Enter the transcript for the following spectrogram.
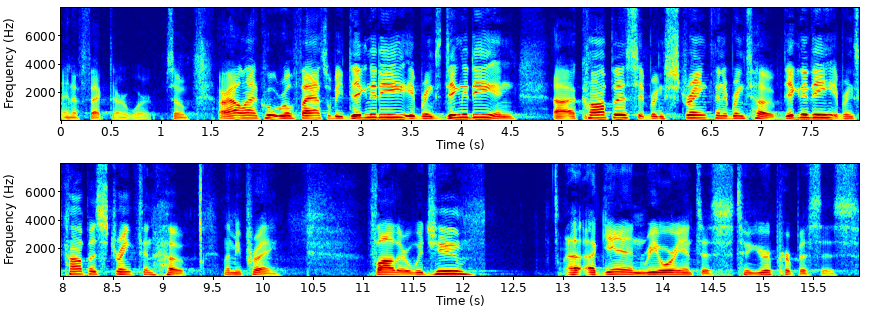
and affect our work. So, our outline, cool, real fast, will be dignity. It brings dignity and uh, a compass. It brings strength and it brings hope. Dignity, it brings compass, strength, and hope. Let me pray. Father, would you uh, again reorient us to your purposes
